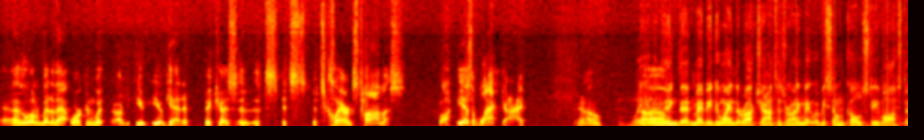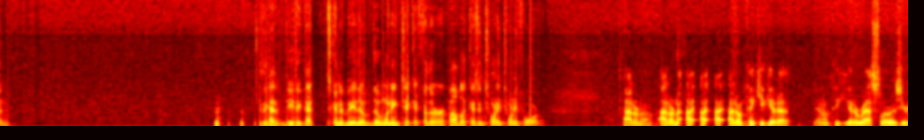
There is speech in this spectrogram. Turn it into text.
There's a little bit of that working with uh, you. You get it because it's it's it's Clarence Thomas. Well, he is a black guy, you know. Well, you would think Um, that maybe Dwayne the Rock Johnson's running mate would be Stone Cold Steve Austin. do, you think that, do you think that's going to be the, the winning ticket for the Republicans in 2024? I don't know. I don't know. I, I I don't think you get a. I don't think you get a wrestler as your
